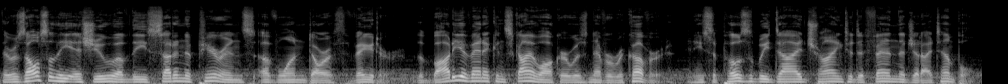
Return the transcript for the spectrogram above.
There was also the issue of the sudden appearance of one Darth Vader. The body of Anakin Skywalker was never recovered, and he supposedly died trying to defend the Jedi Temple.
